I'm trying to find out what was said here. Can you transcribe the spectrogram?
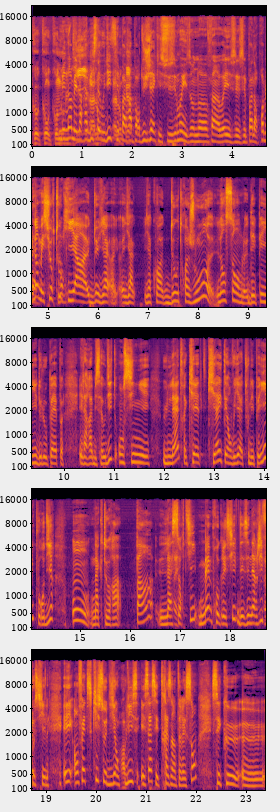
qu'on qu'on mais non, mais l'Arabie Saoudite, c'est pas le rapport du GIEC. Excusez-moi, ils ont, enfin, vous voyez, c'est pas leur problème. Non, mais surtout qu'il y a, il y, a, il y, a, il y a quoi deux ou trois jours, l'ensemble des pays de l'OPEP et l'Arabie Saoudite ont signé une lettre qui, est, qui a été envoyée à tous les pays pour dire on n'actera pas la sortie, même progressive, des énergies fossiles. Et en fait, ce qui se dit en coulisses, et ça c'est très intéressant, c'est que euh,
